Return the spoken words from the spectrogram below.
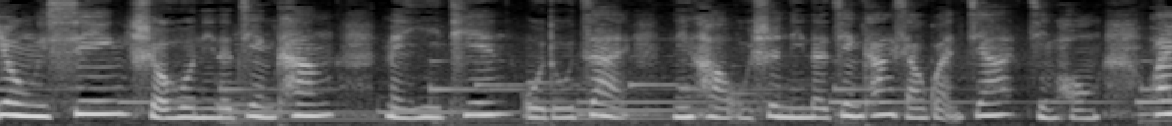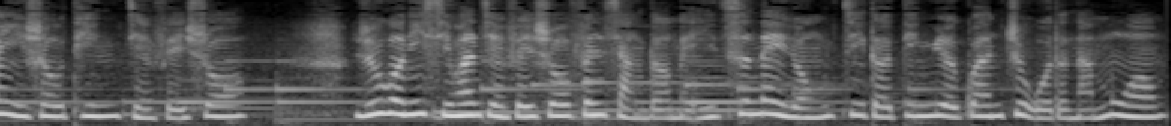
用心守护您的健康，每一天我都在。您好，我是您的健康小管家景红，欢迎收听减肥说。如果你喜欢减肥说分享的每一次内容，记得订阅关注我的栏目哦。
